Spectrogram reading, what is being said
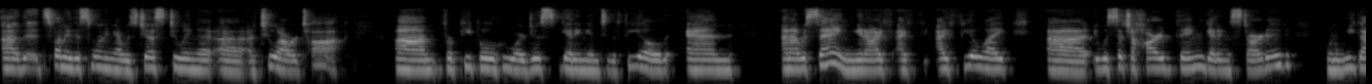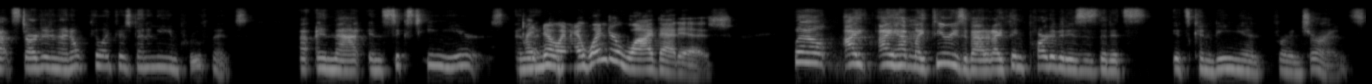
uh, it's funny. This morning I was just doing a, a two hour talk um, for people who are just getting into the field. And and I was saying, you know, I, I, I feel like uh, it was such a hard thing getting started when we got started, and I don't feel like there's been any improvement uh, in that in 16 years. And I know, and I wonder why that is. Well, I I have my theories about it. I think part of it is is that it's it's convenient for insurance.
